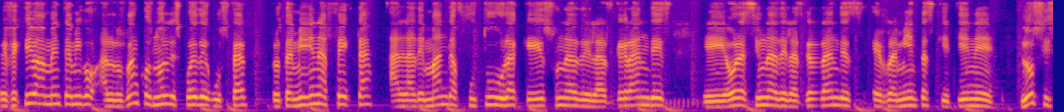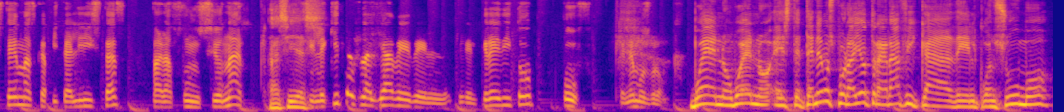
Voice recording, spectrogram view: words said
efectivamente, amigo, a los bancos no les puede gustar, pero también afecta a la demanda futura, que es una de las grandes, eh, ahora sí, una de las grandes herramientas que tiene los sistemas capitalistas para funcionar. Así es. Si le quitas la llave del, del crédito, ¡puf! Tenemos bronca. Bueno, bueno, este, tenemos por ahí otra gráfica del consumo.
